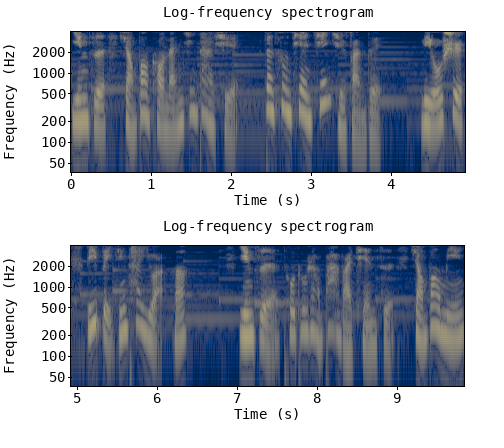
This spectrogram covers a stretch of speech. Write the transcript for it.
英子想报考南京大学，但宋茜坚决反对，理由是离北京太远了。英子偷偷让爸爸签字，想报名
